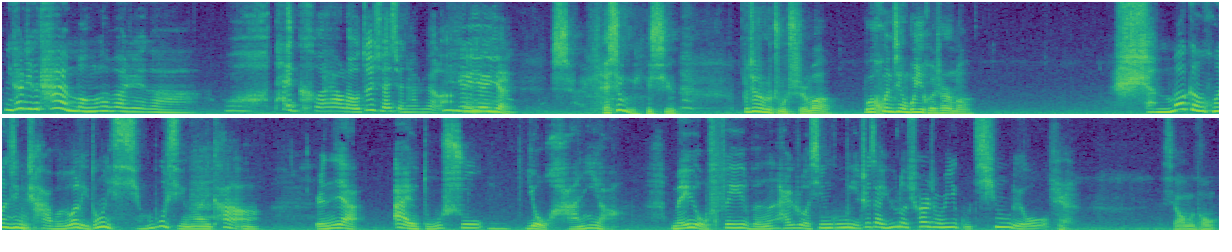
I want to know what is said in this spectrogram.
你看这个太萌了吧？这个哇，太可爱了！我最喜欢雪纳瑞了。呀呀呀！什么叫明星？不就是个主持吗？不跟婚庆不一回事吗？什么跟婚庆差不多？李东，你行不行啊？你看啊，人家爱读书，有涵养，没有绯闻，还热心公益，这在娱乐圈就是一股清流。想不通，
